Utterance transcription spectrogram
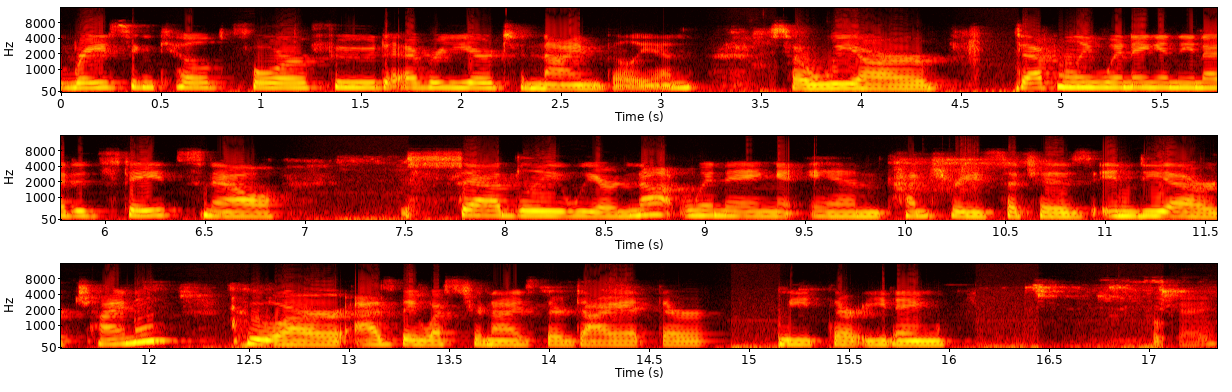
raised and killed for food every year to 9 billion. So we are definitely winning in the United States. Now, sadly, we are not winning in countries such as India or China, who are, as they westernize their diet, their meat they're eating. Okay.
